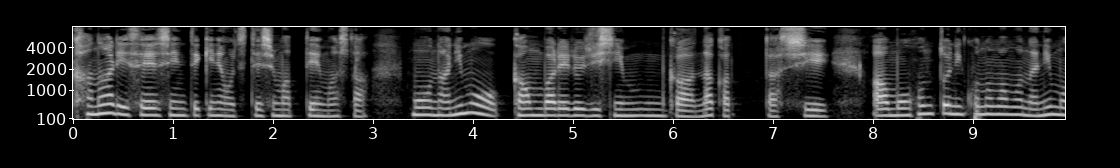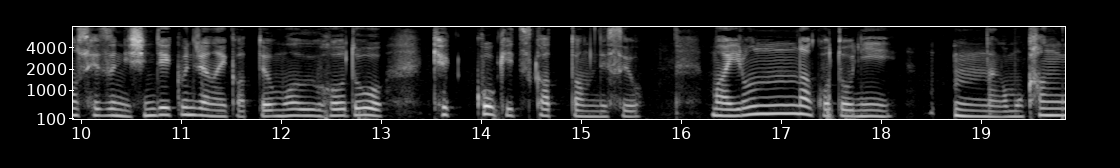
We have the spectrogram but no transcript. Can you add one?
かなり精神的に落ちてしまっていました。もう何も頑張れる自信がなかったし、あ、もう本当にこのまま何もせずに死んでいくんじゃないかって思うほど結構きつかったんですよ。まあいろんなことに、うん、なんかもう考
